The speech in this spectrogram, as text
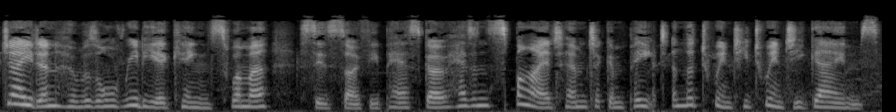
Jaden, who was already a keen swimmer, says Sophie Pascoe has inspired him to compete in the 2020 Games.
